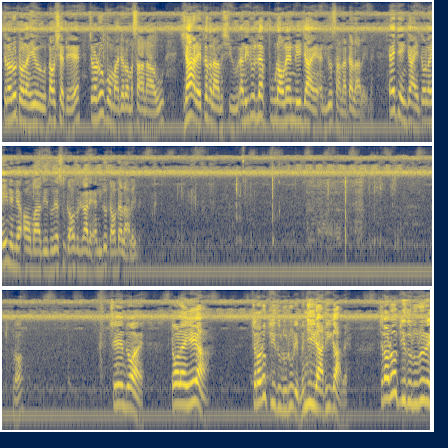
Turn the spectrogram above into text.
ကျွန်တော်တို့ဒေါ်လာရေးကိုနှောက်ယှက်တယ်ကျွန်တော်တို့အပေါ်မှာကျတော့မစာနာဘူးရတယ်ပြဿနာမရှိဘူးအန်ဒီတို့လက်ပူလောင်တဲ့နေကြရင်အန်ဒီတို့စာနာတက်လာလိမ့်မယ်အဲ့ချိန်ကျရင်ဒေါ်လာရေးမြင်မြင်အောင်ပါစေဆိုတဲ့ဆူတောင်းစကားတွေအန်ဒီတို့တောင်းတက်လာလိမ့်မယ်နော်ရှင်းပြောရရင်ဒေါ်လာရေးဟာကျွန်တော်တို့ပြည်သူလူထုတွေမညီတာအဓိကပဲကျွန်တော်တို့ပြည်သူလူထုတွေ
